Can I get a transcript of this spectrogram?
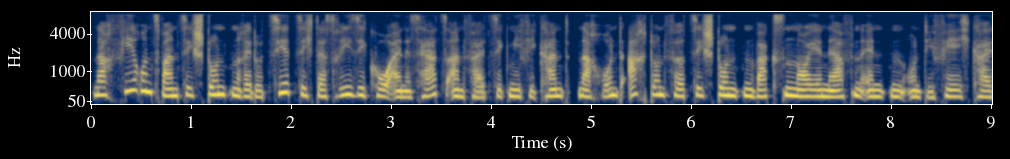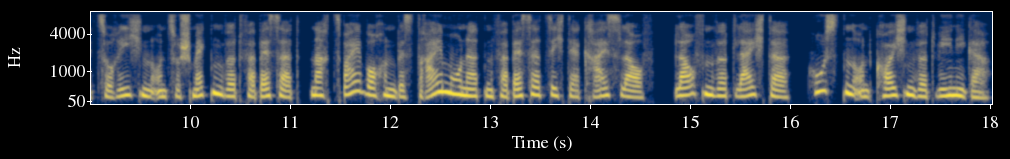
Nach 24 Stunden reduziert sich das Risiko eines Herzanfalls signifikant. Nach rund 48 Stunden wachsen neue Nervenenden und die Fähigkeit zu riechen und zu schmecken wird verbessert. Nach zwei Wochen bis drei Monaten verbessert sich der Kreislauf. Laufen wird leichter, Husten und Keuchen wird weniger.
